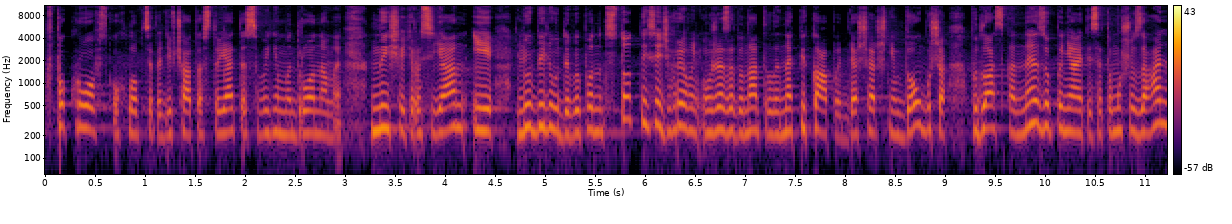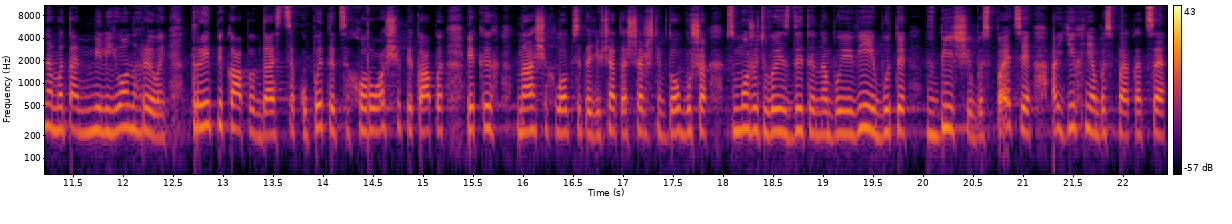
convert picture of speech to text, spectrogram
в Покровську. Хлопці та дівчата стоять своїми дронами, нищать росіян. І любі люди, ви понад 100 тисяч гривень уже задонатили на пікапи для шершнів Довбуша. Будь ласка, не зупиняйтеся, тому що загальна мета мільйон гривень. Три пікапи вдасться купити. Це хороші пікапи, в яких наші хлопці та дівчата шершнів Довбуша зможуть виїздити на бойові і бути в більшій безпеці. А їхня безпека це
